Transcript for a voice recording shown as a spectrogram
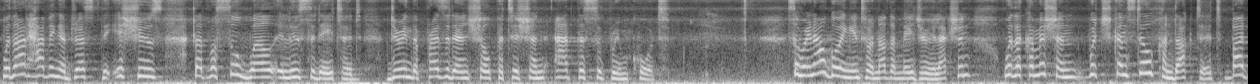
without having addressed the issues that were so well elucidated during the presidential petition at the Supreme Court. So we're now going into another major election with a commission which can still conduct it, but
